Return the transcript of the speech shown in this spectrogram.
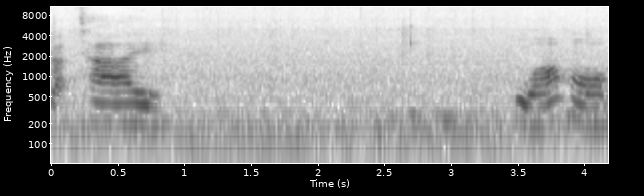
กระชาย หัวหอม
